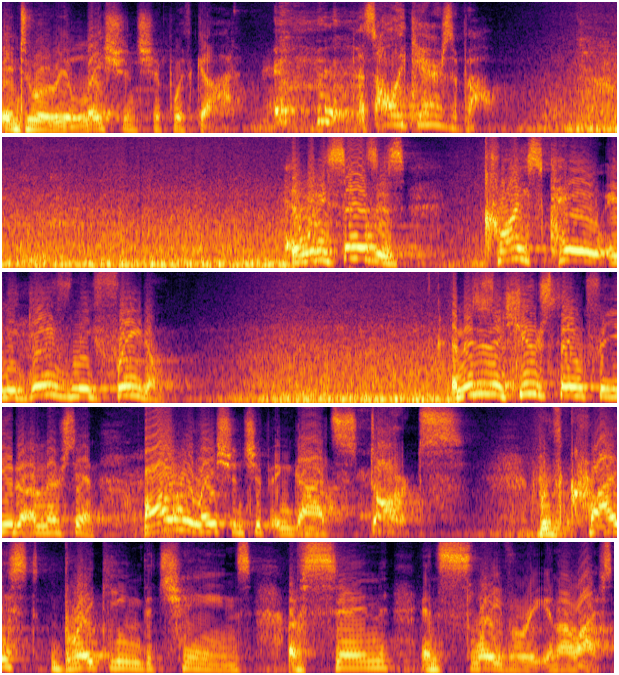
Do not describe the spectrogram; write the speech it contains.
into a relationship with God? That's all he cares about. And what he says is, Christ came and he gave me freedom. And this is a huge thing for you to understand. Our relationship in God starts with Christ breaking the chains of sin and slavery in our lives.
